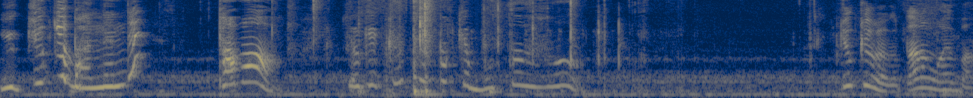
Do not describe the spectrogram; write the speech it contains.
이 끼끼 맞는데? 봐봐. 여기 끼끼밖에 못 써서. 큐큐 말고 다른 거 해봐.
